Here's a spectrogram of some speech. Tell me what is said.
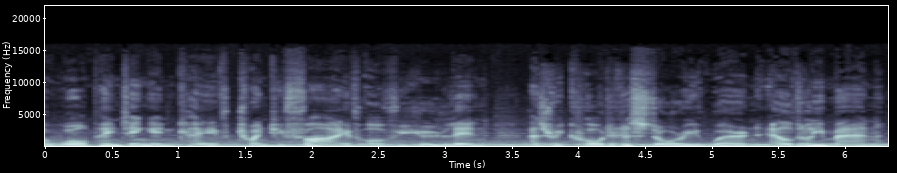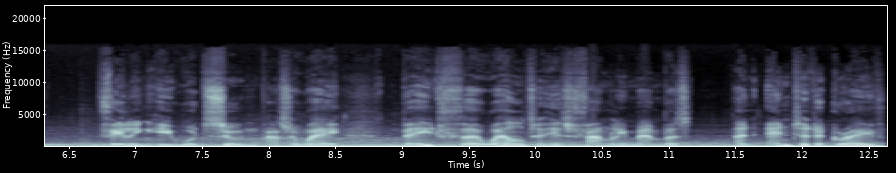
A wall painting in Cave 25 of Yulin has recorded a story where an elderly man, feeling he would soon pass away, bade farewell to his family members and entered a grave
